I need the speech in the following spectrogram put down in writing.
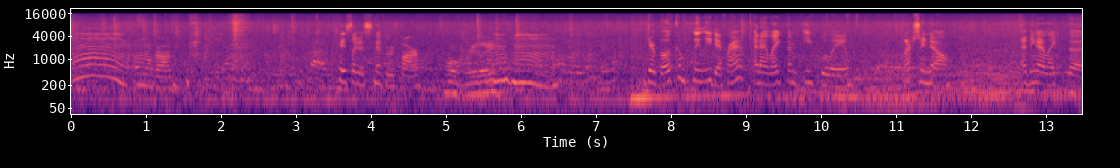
Mmm. Oh my god. Tastes like a Snickers bar. Oh, really? Mm-hmm. They're both completely different, and I like them equally. Actually, no. I think I like the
